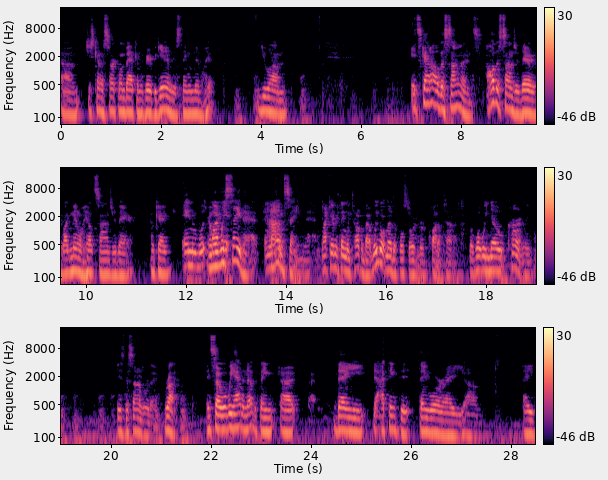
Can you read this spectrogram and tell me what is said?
um, just kind of circling back in the very beginning of this thing with mental health, you um. It's got all the signs. All the signs are there. Like mental health signs are there. Okay. and w- And like, when we it- say that, and I'm like- saying that. like everything we talk about, we won't know the full story for quite a time. But what we know currently is the signs were there. Right. And so well, we had another thing. Uh, they, I think that they were a um, a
